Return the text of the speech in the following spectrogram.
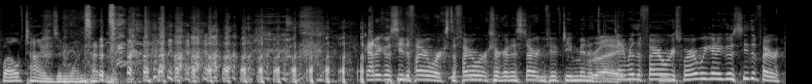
12 times in one sentence. Gotta go see the fireworks. The fireworks are going to start in 15 minutes. What Right. time are the fireworks? Where are we going to go see the fireworks?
